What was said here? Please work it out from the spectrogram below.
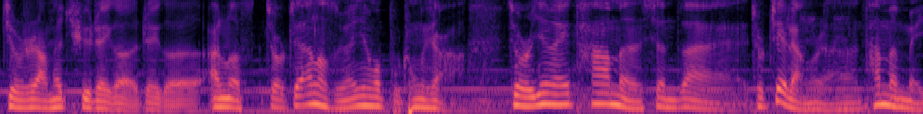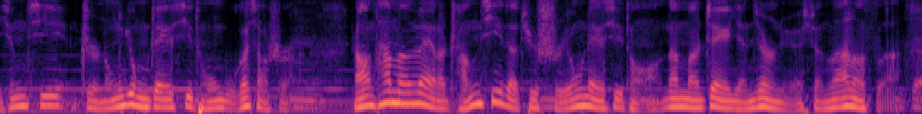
就是让她去这个这个安乐死。就是这安乐死原因，我补充一下啊，就是因为他们现在就这两个人，他们每星期只能用这个系统五个小时，然后他们为了长期的去使用这个系统，那么这个眼镜女选择安乐死，对，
